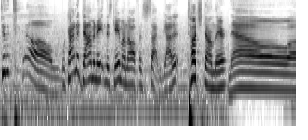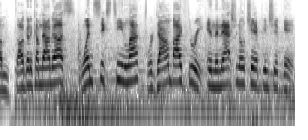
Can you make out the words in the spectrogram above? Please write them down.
To the... 10. Oh. We're kind of dominating this game on the offensive side. We got it. Touchdown there. Now, um, it's all going to come down to us. 116 left. We're down by three in the national championship game.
